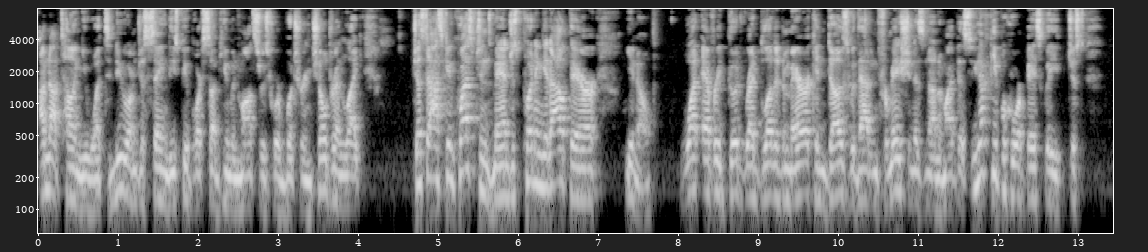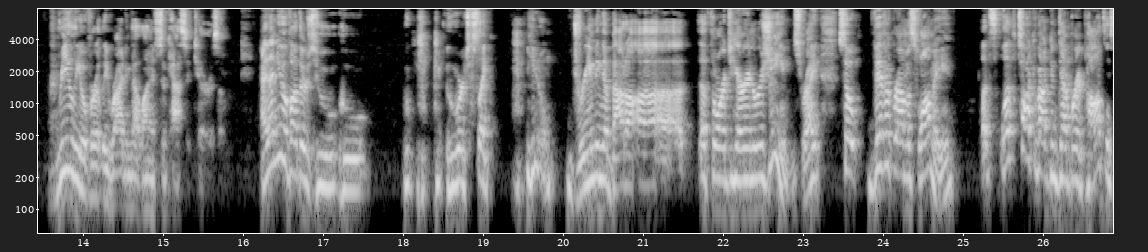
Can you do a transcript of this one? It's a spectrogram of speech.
I'm not telling you what to do. I'm just saying these people are subhuman monsters who are butchering children. Like, just asking questions, man, just putting it out there, you know, what every good red blooded American does with that information is none of my business. You have people who are basically just really overtly riding that line of stochastic terrorism. And then you have others who, who, who, who are just like, you know, dreaming about uh, authoritarian regimes, right? So Vivek Ramaswamy, let's let's talk about contemporary politics.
